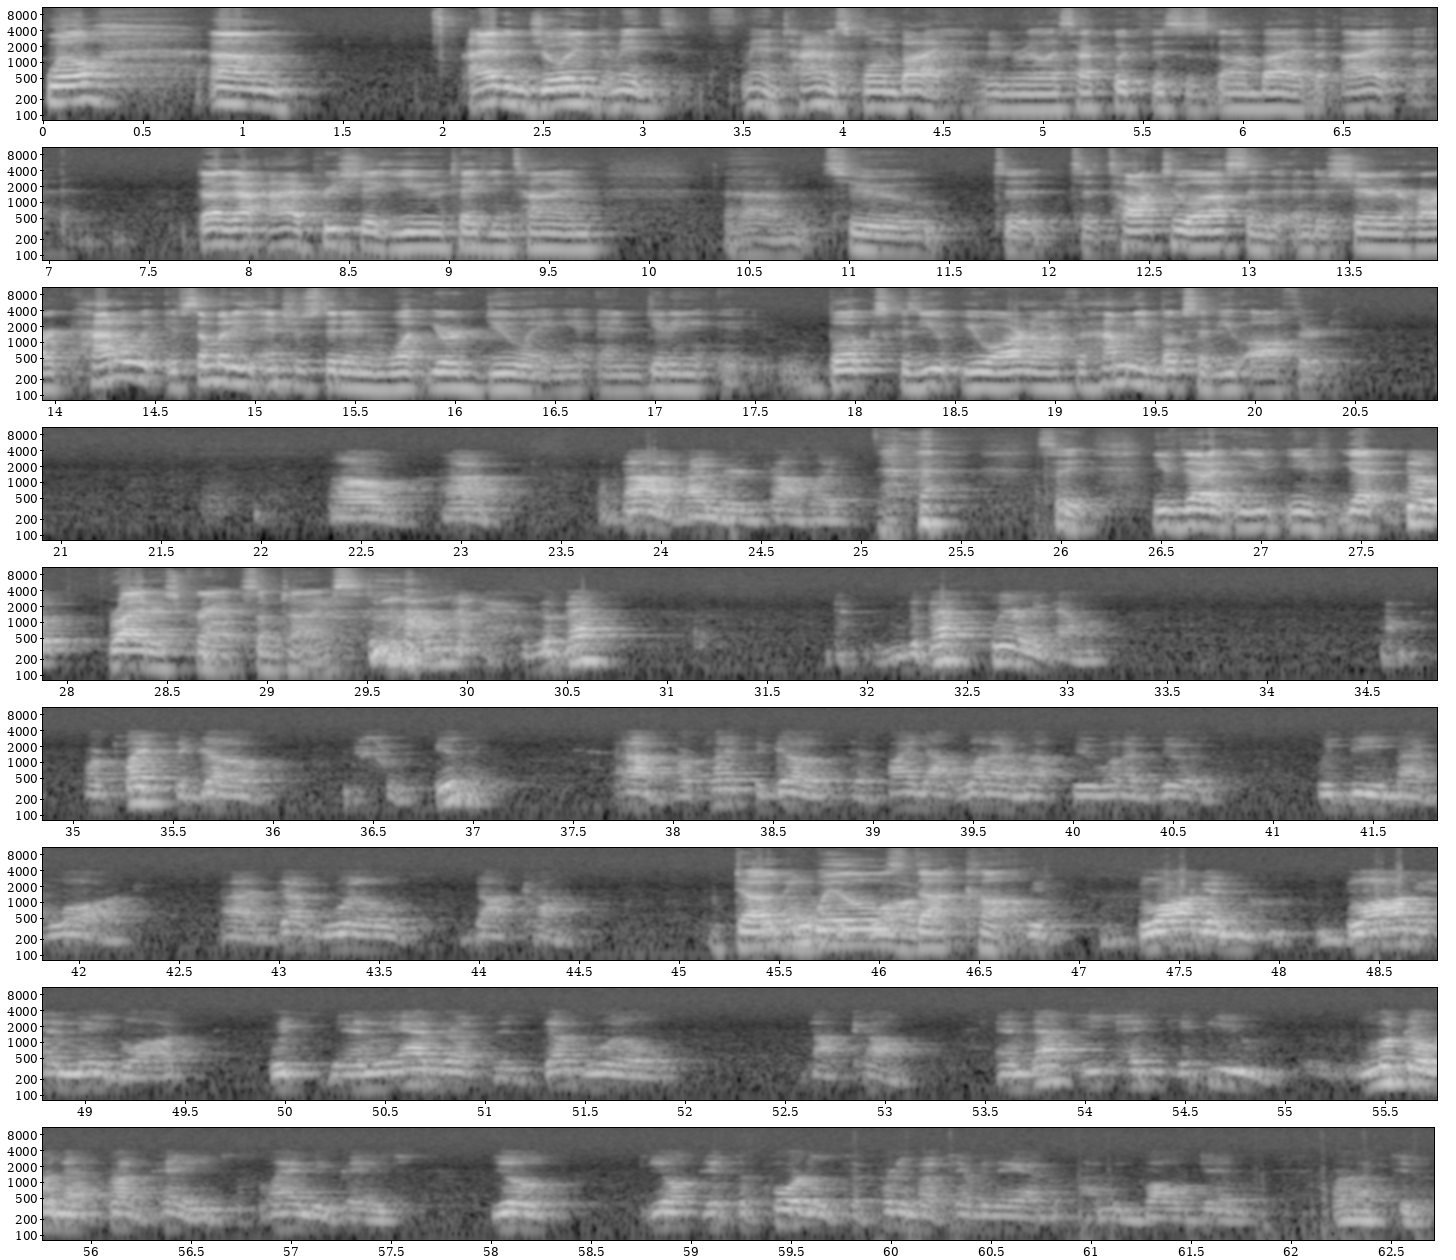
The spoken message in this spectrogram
Well, um, I have enjoyed. I mean, man, time has flown by. I didn't realize how quick this has gone by. But I, Doug, I, appreciate you taking time um, to to, to talk to us and, and to share your heart. How do we, if somebody's interested in what you're doing and getting books, because you, you are an author, how many books have you authored? Oh, uh, about a hundred probably. so you've got a, you, you've got so, writer's cramp sometimes. the best, the best clearinghouse or place to go, excuse me, uh, or place to go to find out what I'm up to, what I'm doing would be my blog, uh, dougwils.com. Dougwils.com. Blog and blog and mablog, which and the address is dougwils.com. And that and if you look over that front page, landing page, you'll you'll it's a portal to pretty much everything I'm, I'm involved in or up to.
